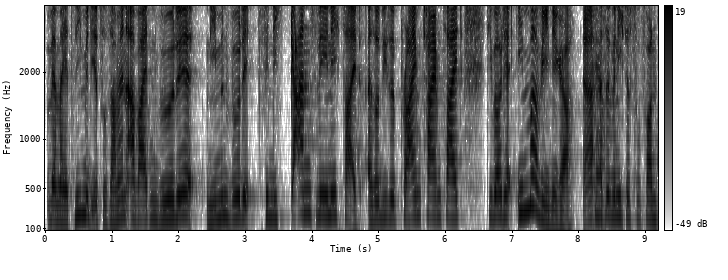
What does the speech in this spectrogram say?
wenn man jetzt nicht mit ihr zusammenarbeiten würde, nehmen würde, finde ich ganz wenig Zeit. Also diese Primetime-Zeit, die wird ja immer weniger. Ja? ja? Also wenn ich das so von,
